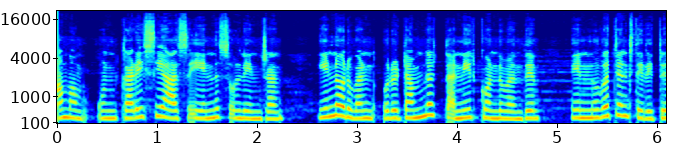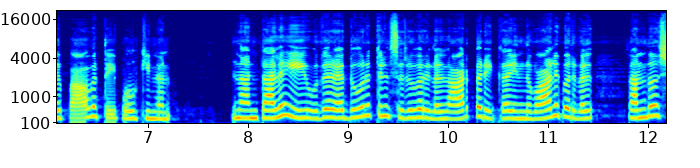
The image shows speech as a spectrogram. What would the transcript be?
ஆமாம் உன் கடைசி ஆசை என்ன? சொல்கின்றான் இன்னொருவன் ஒரு டம்ளர் தண்ணீர் கொண்டு வந்து என் முகத்தில் தெரித்து பாவத்தை போக்கினான். நான் தலையை உதற தூரத்தில் சிறுவர்கள் ஆர்ப்பரிக்க இந்த வாலிபர்கள் சந்தோஷ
